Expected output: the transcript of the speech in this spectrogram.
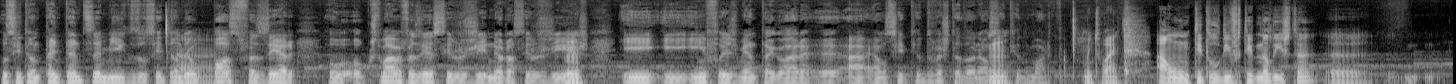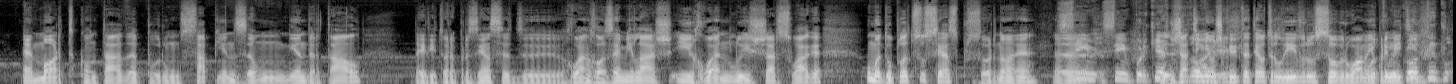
o sítio onde tenho tantos amigos, o sítio onde ah. eu posso fazer, ou, ou, costumava fazer cirurgia, neurocirurgias uhum. e, e, infelizmente agora uh, é um sítio devastador, é um sítio de morte. Muito bem. Há um título divertido na lista. Uh a Morte Contada por um Sapiens a um Neandertal, da editora Presença, de Juan José Milás e Juan Luís Arsuaga. Uma dupla de sucesso, professor, não é? Sim, uh, sim, porque Já tinham escrito até outro livro sobre o homem outro, primitivo.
